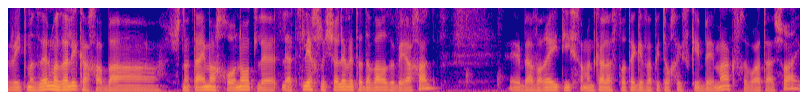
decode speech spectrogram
והתמזל מזלי ככה בשנתיים האחרונות להצליח לשלב את הדבר הזה ביחד. אה, בעברי הייתי סמנכ"ל האסטרטגיה והפיתוח העסקי במקס, חברת האשראי.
